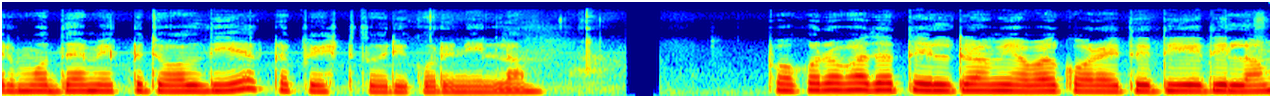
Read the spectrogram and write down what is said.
এর মধ্যে আমি একটু জল দিয়ে একটা পেস্ট তৈরি করে নিলাম। পকোড়া ভাজা তেলটা আমি আবার কড়াইতে দিয়ে দিলাম।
